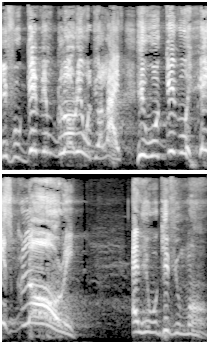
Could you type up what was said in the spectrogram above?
If you give Him glory with your life, He will give you His glory. And He will give you more.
